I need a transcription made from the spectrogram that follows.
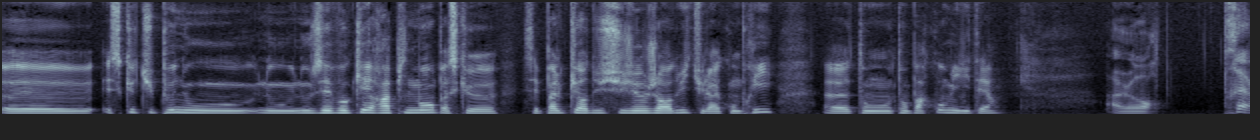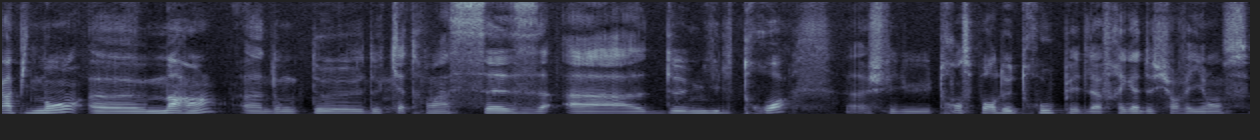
euh, est-ce que tu peux nous, nous, évoquer rapidement, parce que c'est pas le cœur du sujet aujourd'hui, tu l'as compris, euh, ton, ton parcours militaire? Alors, très rapidement, marin, donc de, de 96 à 2003. Euh, je fais du transport de troupes et de la frégate de surveillance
